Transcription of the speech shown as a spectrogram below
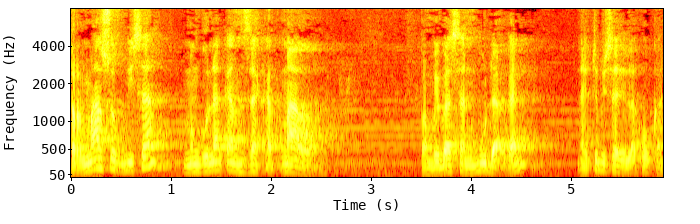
Termasuk bisa menggunakan zakat mal. Pembebasan budak kan? Nah itu bisa dilakukan.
